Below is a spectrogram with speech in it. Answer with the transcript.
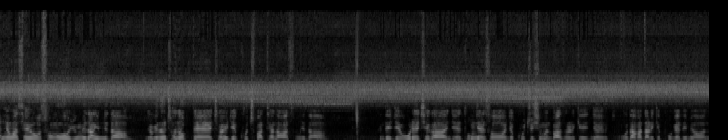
안녕하세요. 성호 육미당입니다. 여기는 저녁 때 저희 집 고추밭에 나왔습니다. 근데 이제 올해 제가 이제 동네에서 이제 고추 심은 밭을 이렇게 이제 오다 가다 이렇게 보게 되면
